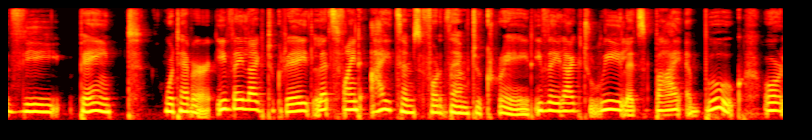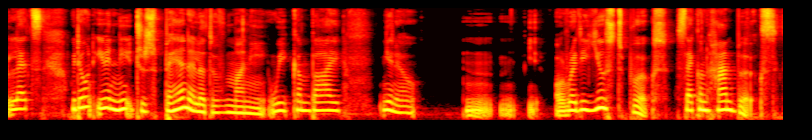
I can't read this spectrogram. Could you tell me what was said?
the paint, whatever. If they like to create, let's find items for them to create. If they like to read, let's buy a book or let's, we don't even need to spend a lot of money. We can buy, you know, mm, already used books, second-hand books,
